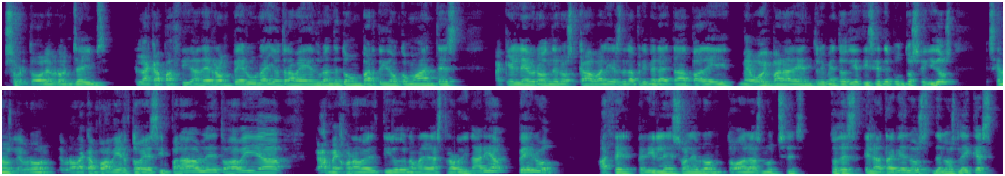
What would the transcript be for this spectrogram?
sobre todo LeBron James, la capacidad de romper una y otra vez durante todo un partido como antes, aquel LeBron de los Cavaliers de la primera etapa de me voy para adentro y meto 17 puntos seguidos. Ese no es LeBron. LeBron a campo abierto es imparable todavía, ha mejorado el tiro de una manera extraordinaria, pero hacer, pedirle eso a LeBron todas las noches. Entonces, el ataque de los, de los Lakers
